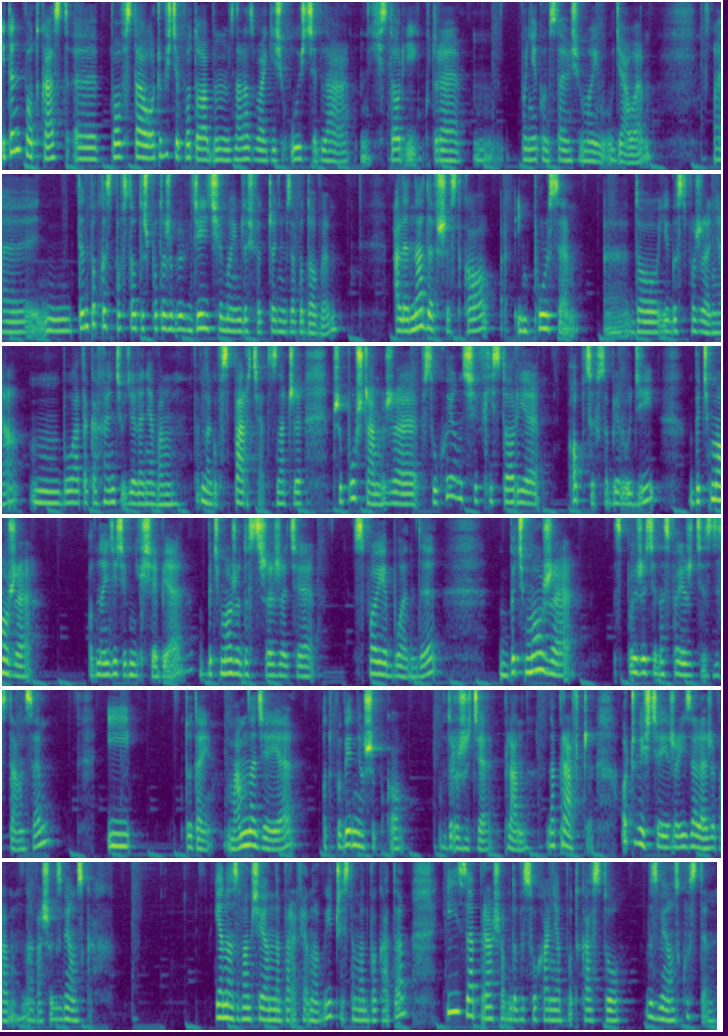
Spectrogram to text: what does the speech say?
I ten podcast y, powstał oczywiście po to, abym znalazła jakieś ujście dla historii, które mm, poniekąd stają się moim udziałem. Y, ten podcast powstał też po to, żeby dzielić się moim doświadczeniem zawodowym, ale nade wszystko impulsem y, do jego stworzenia mm, była taka chęć udzielenia Wam pewnego wsparcia. To znaczy, przypuszczam, że wsłuchując się w historię obcych sobie ludzi, być może odnajdziecie w nich siebie, być może dostrzeżecie swoje błędy, być może spojrzycie na swoje życie z dystansem i tutaj mam nadzieję, odpowiednio szybko wdrożycie plan naprawczy. Oczywiście, jeżeli zależy Wam na Waszych związkach. Ja nazywam się Joanna Parafianowicz, jestem adwokatem i zapraszam do wysłuchania podcastu w związku z tym.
